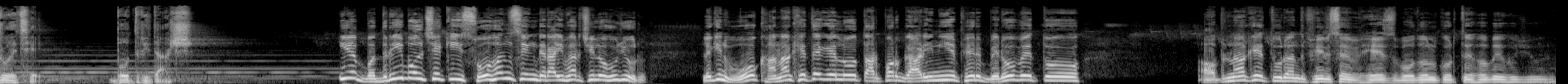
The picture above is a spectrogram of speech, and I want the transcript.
রয়েছে বদ্রী দাস। ইয়ে বদ্রি বলছে কি সোহন সিং ড্রাইভার ছিল হুজুর। লেকিন ও খানা খেতে গেল তারপর গাড়ি নিয়ে ফের বেরোবে তো। আপনাকে তুরন্ত ফির সে ভেস বদল করতে হবে হুজুর।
